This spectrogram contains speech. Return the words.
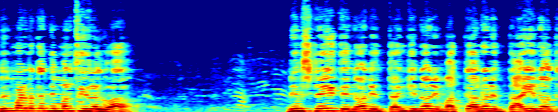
ವಿನ್ ಮಾಡ್ಬೇಕಂತ ನಿಮ್ಮ ಮನ್ಸು ಇರಲ್ವಾ? ನಿಮ್ ಸ್ನೇಹಿತೆನೋ, ನಿಮ್ ತಂಗಿನೋ ನಿಮ್ಮ ಅಕ್ಕನೋ, ನಿಮ್ ತಾಯಿನೋ ಅಂತ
